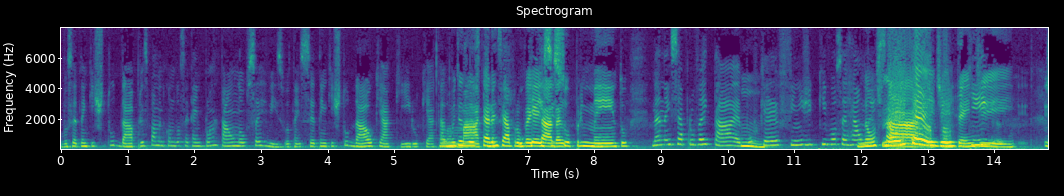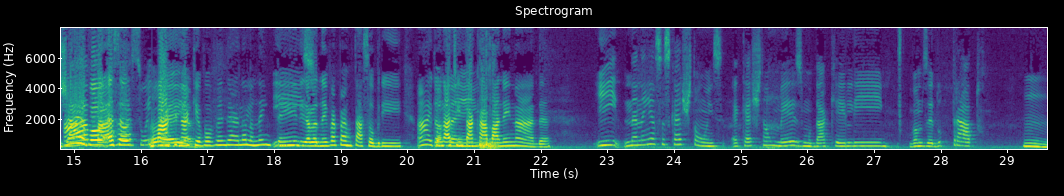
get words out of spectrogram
Você tem que estudar, principalmente quando você quer implantar um novo serviço. Você tem, você tem que estudar o que é aquilo, o que é aquela muitas vezes máquina, querem se aproveitar o que é esse suprimento. Não é nem se aproveitar, é Hum. porque finge que você Não realmente sabe, entende. entendi. Já ah, vou, essa a sua máquina ideia. aqui eu vou vender ela, ela nem entende, Isso. ela nem vai perguntar sobre, ah, e quando a tinta acabar, nem nada. E não é nem essas questões, é questão mesmo daquele, vamos dizer, do trato. Hum.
